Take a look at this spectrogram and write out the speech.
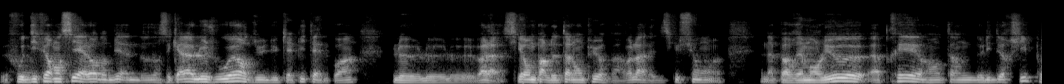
il faut différencier alors dans, dans ces cas-là le joueur du, du capitaine, quoi. Hein. Le, le, le, voilà, si on parle de talent pur, ben voilà, la discussion n'a pas vraiment lieu. Après, en termes de leadership.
